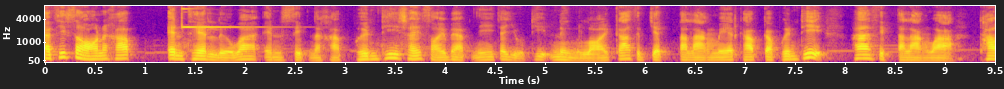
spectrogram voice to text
แบบที่ 2 นะครับ N10 หรือว่า N10 นะครับ พื้นที่ใช้สอยแบบนี้จะอยู่ที่ 197 ตารางเมตรครับ กับพื้นที่ 50 ตารางวาเท่า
